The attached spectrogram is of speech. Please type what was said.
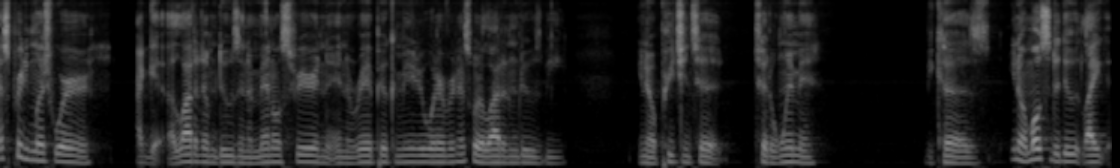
that's pretty much where I get a lot of them dudes in the manosphere in the, in the red pill community, or whatever. That's what a lot of them dudes be, you know, preaching to to the women because you know most of the dudes like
